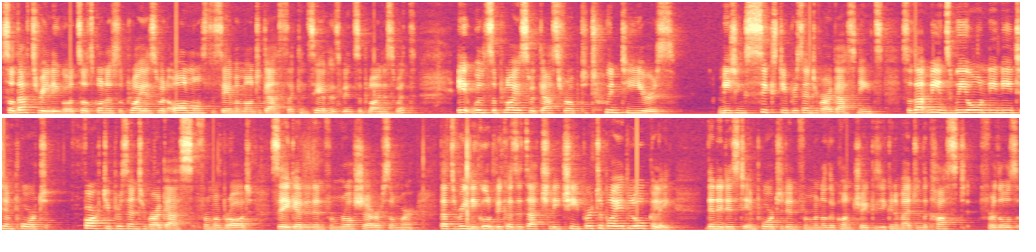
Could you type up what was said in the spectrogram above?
So that's really good. So it's going to supply us with almost the same amount of gas that Kinsale has been supplying us with. It will supply us with gas for up to 20 years, meeting 60% of our gas needs. So that means we only need to import 40% of our gas from abroad, say get it in from Russia or somewhere. That's really good because it's actually cheaper to buy it locally than it is to import it in from another country because you can imagine the cost for those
